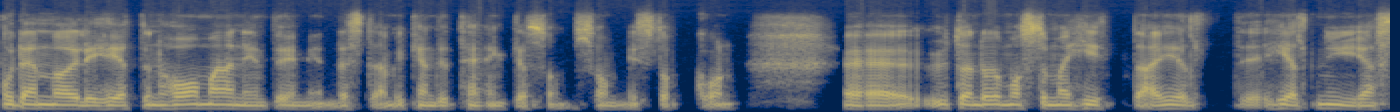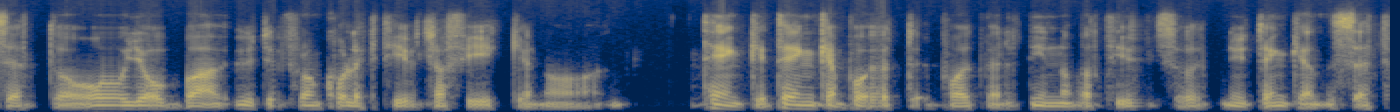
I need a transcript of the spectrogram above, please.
Och den möjligheten har man inte i mindre städer, vi kan inte tänka som, som i Stockholm. Eh, utan då måste man hitta helt, helt nya sätt att jobba utifrån kollektivtrafiken och tänka, tänka på, ett, på ett väldigt innovativt och nytänkande sätt.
